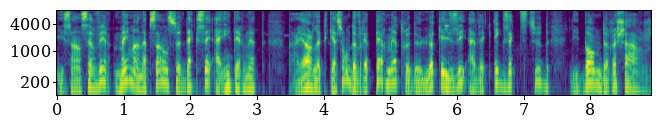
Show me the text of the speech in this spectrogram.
et s'en servir même en absence d'accès à Internet. Par ailleurs, l'application devrait permettre de localiser avec exactitude les bornes de recharge.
